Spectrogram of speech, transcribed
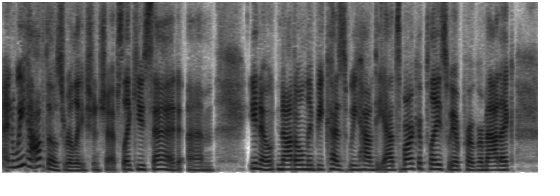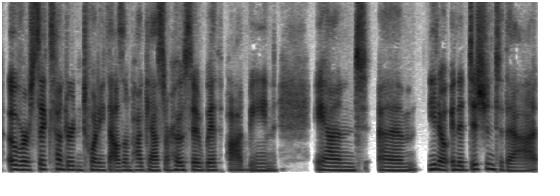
And we have those relationships. Like you said, um, you know, not only because we have the ads marketplace, we have programmatic, over 620,000 podcasts are hosted with Podbean. And, um, you know, in addition to that,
